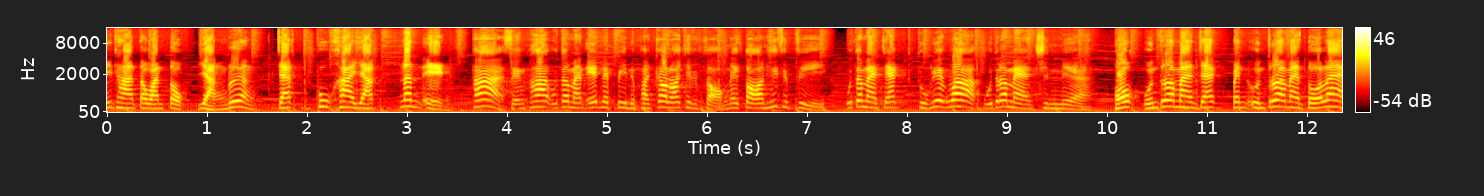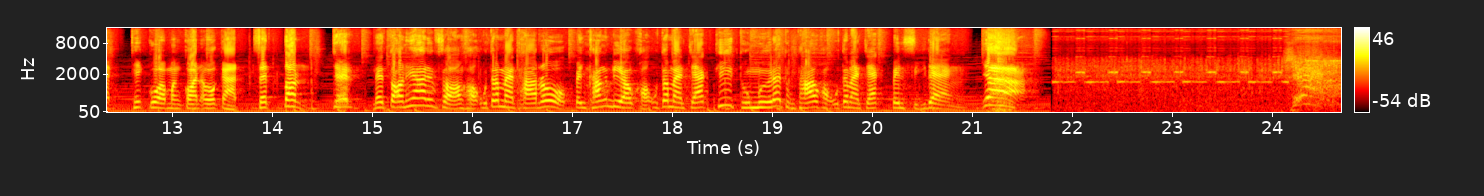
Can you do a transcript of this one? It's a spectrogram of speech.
นิทานตะวันตกอย่างเรื่องแจ็คผู้ฆ่ายักษ์นั่นเอง 5. เสียงภาคอุลตร้าแมนเอสในปี 1972 ในตอนที่ 14 อุลตร้าแมนแจ็คถูกเรียกว่าอุลตร้าแมนชินเนีย 6. อุลตร้าแมนแจ็คเป็นอุลตร้าแมนตัวแรกที่กลัวมังกรอวกาศเซตต้น7ในตอนที่ 52 ของอุลตร้าแมนทาโร่เป็นครั้งเดียวของอุลตร้าแมนแจ็คที่ถุงมือและถุงเท้าของอุลตร้าแมนแจ็คเป็นสีแดงย่า Yeah!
